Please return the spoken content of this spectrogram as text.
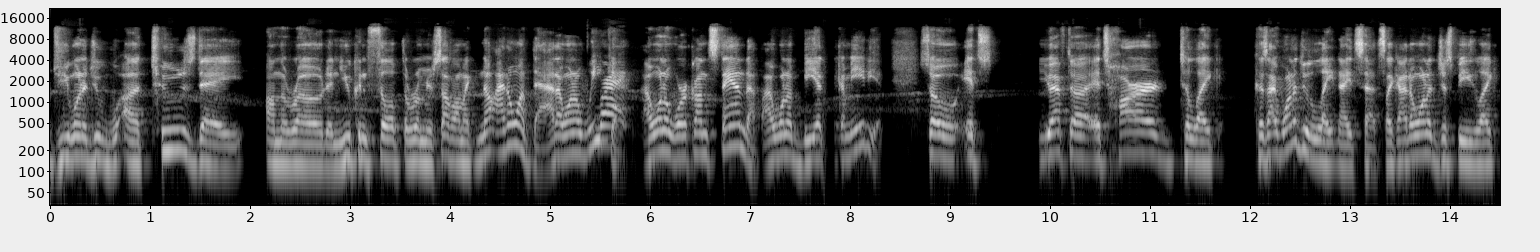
do you want to do a Tuesday on the road and you can fill up the room yourself? I'm like, no, I don't want that. I want a weekend. Right. I want to work on stand up. I want to be a comedian. So it's you have to. It's hard to like. Because I want to do late night sets. Like I don't want to just be like,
